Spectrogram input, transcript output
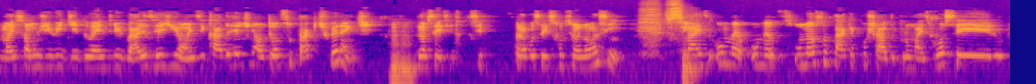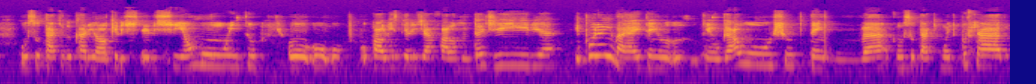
nós somos divididos entre várias regiões e cada região tem um sotaque diferente. Uhum. Não sei se, se para vocês funcionam assim. Sim. Mas o meu, o, meu, o meu sotaque é puxado para o mais roceiro, o sotaque do carioca eles, eles chiam muito, o, o, o, o paulista ele já fala muita gíria, e por aí vai. Aí tem o, tem o gaúcho, que tem com sotaque muito puxado,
